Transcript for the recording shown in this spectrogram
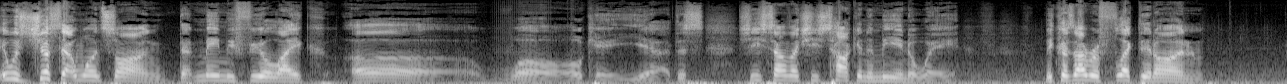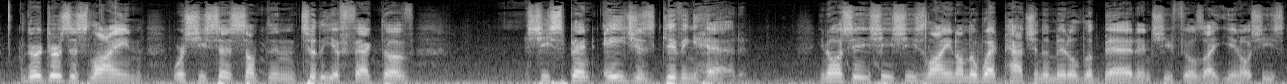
It was just that one song that made me feel like, uh, whoa, okay, yeah, this. She sounds like she's talking to me in a way, because I reflected on. There, there's this line where she says something to the effect of she spent ages giving head. You know, she, she she's lying on the wet patch in the middle of the bed, and she feels like you know she's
